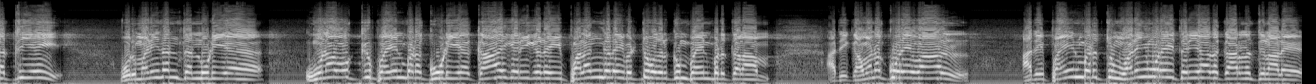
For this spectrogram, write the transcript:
கத்தியை ஒரு மனிதன் தன்னுடைய உணவுக்கு பயன்படக்கூடிய காய்கறிகளை பழங்களை வெட்டுவதற்கும் பயன்படுத்தலாம். அதை கவனக்குறைவால் அதை பயன்படுத்தும் வழிமுறை தெரியாத காரணத்தினாலே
